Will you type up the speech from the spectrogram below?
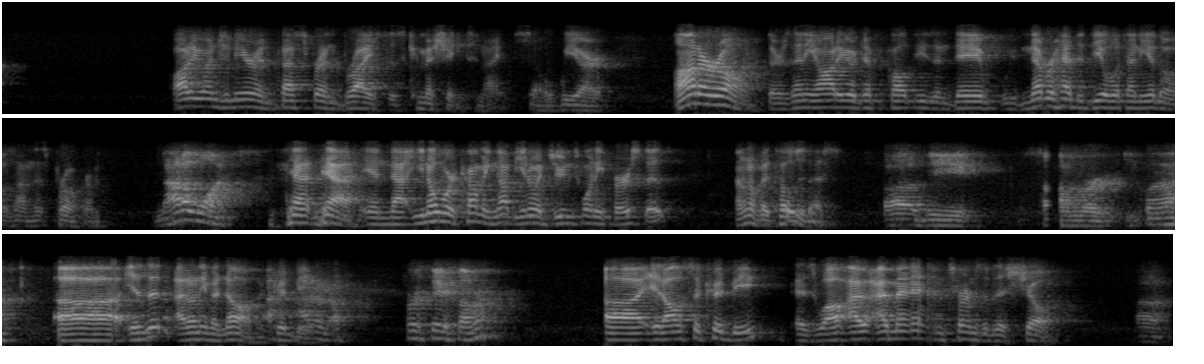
Audio engineer and best friend Bryce is commissioning tonight, so we are on our own. If there's any audio difficulties, and Dave, we've never had to deal with any of those on this program. Not a once. Yeah, yeah, and uh, you know we're coming up. You know what June 21st is? I don't know if I told you this. Uh, the summer equinox. Uh, is it? I don't even know. It could be. I don't know. First day of summer. Uh, it also could be as well. I, I meant in terms of this show. Uh,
